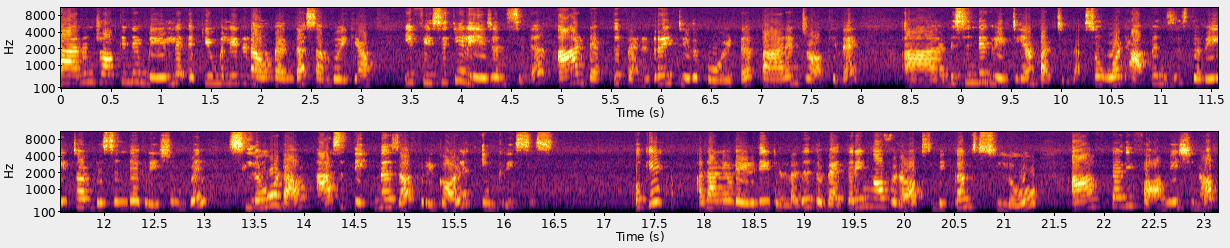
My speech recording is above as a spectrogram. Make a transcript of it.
പാരന്റ് റോക്കിന്റെ മേളിൽ അക്യൂമുലേറ്റഡ് ആവുമ്പോൾ എന്താ സംഭവിക്കാം ഈ ഫിസിക്കൽ ഏജൻസിന് ആ ഡെപ്ത് പെനട്രേറ്റ് ചെയ്ത് പോയിട്ട് പാരന്റ് റോക്കിനെ ഡിസിന്റഗ്രേറ്റ് ചെയ്യാൻ പറ്റില്ല. So what happens is the rate of disintegration will slow down as a thickness of regolith increases okay അതാണ് ഇവിടെ എഴുതിയിട്ടുള്ളത്. The weathering of rocks becomes slow after the formation of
